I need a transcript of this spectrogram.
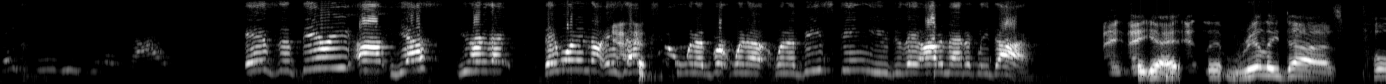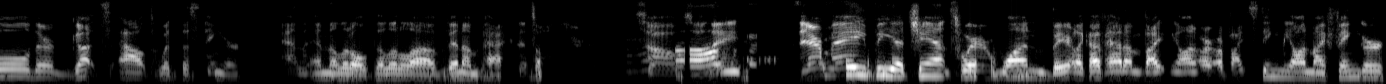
they sting you, do they die? Is the theory? Uh, yes. You heard that. They want to know is that true? When a when a when a bee sting you, do they automatically die? They, they, yeah, it, it really does pull their guts out with the stinger and, and the little the little uh, venom pack that's on there. So, so they there may be a chance where one bear, like I've had them bite me on or, or bite sting me on my finger,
